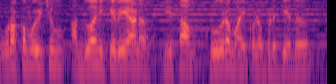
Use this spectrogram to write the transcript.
ഉറക്കമൊഴിച്ചും അധ്വാനിക്കവെയാണ് നിസാം ക്രൂരമായി കൊലപ്പെടുത്തിയത്.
